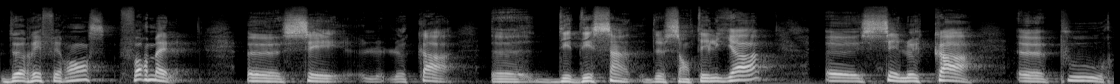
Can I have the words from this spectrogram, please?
de références formelles. Euh, c'est le, cas euh, des dessins de Santelia, c'est le cas pour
